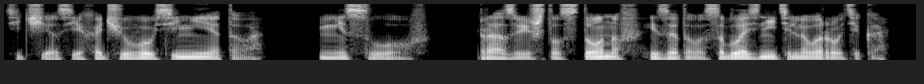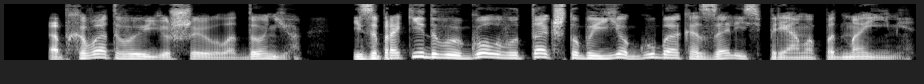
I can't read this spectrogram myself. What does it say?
Сейчас я хочу вовсе не этого, ни слов разве что стонов из этого соблазнительного ротика. Обхватываю ее шею ладонью и запрокидываю голову так, чтобы ее губы оказались прямо под моими.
